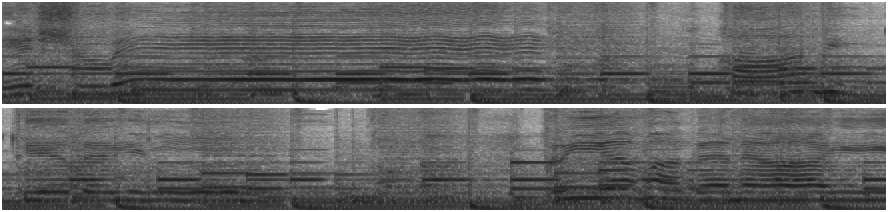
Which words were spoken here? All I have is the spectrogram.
യേശുവേ. പ്രിയമകനായി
